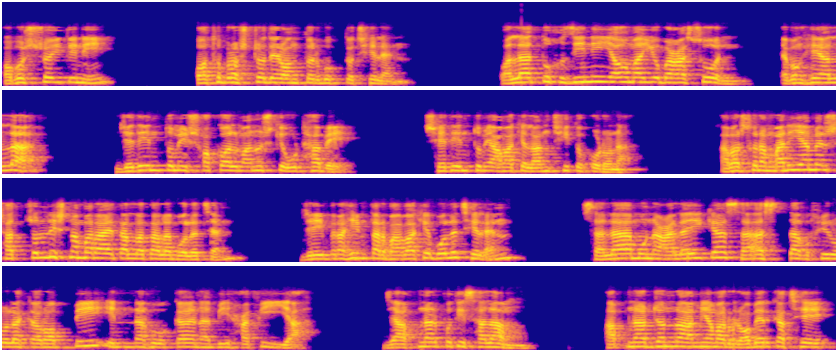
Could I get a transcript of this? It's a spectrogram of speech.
অবশ্যই তিনি পথভ্রষ্টদের অন্তর্ভুক্ত ছিলেন। তুখজিনি ইয়াউমা ইউবাসুন। এবং, হে আল্লাহ, যেদিন তুমি সকল মানুষকে উঠাবে, সেদিন তুমি আমাকে লাঞ্ছিত করো না। আবার সোনা মারিয়ামের 47 নম্বর আয়াত আল্লাহ তালা বলেছেন যে, ইব্রাহিম তার বাবাকে বলেছিলেন আলাইকা রব্বি ইন্নাহু হাফিয়া। যে আপনার প্রতি সালাম। আপনার জন্য আমি আমার রবের কাছে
